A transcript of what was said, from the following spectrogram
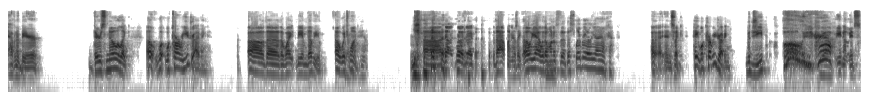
having a beer, there's no like, oh, what what car were you driving? Oh, the the white BMW. Oh, which right. one? Yeah. uh, no, no, no, that one. I was like, oh yeah, well, the one with the, the sliver. Oh yeah, yeah. Uh, and it's like, hey, what car were you driving? The Jeep holy crap! Yeah. You know, it's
